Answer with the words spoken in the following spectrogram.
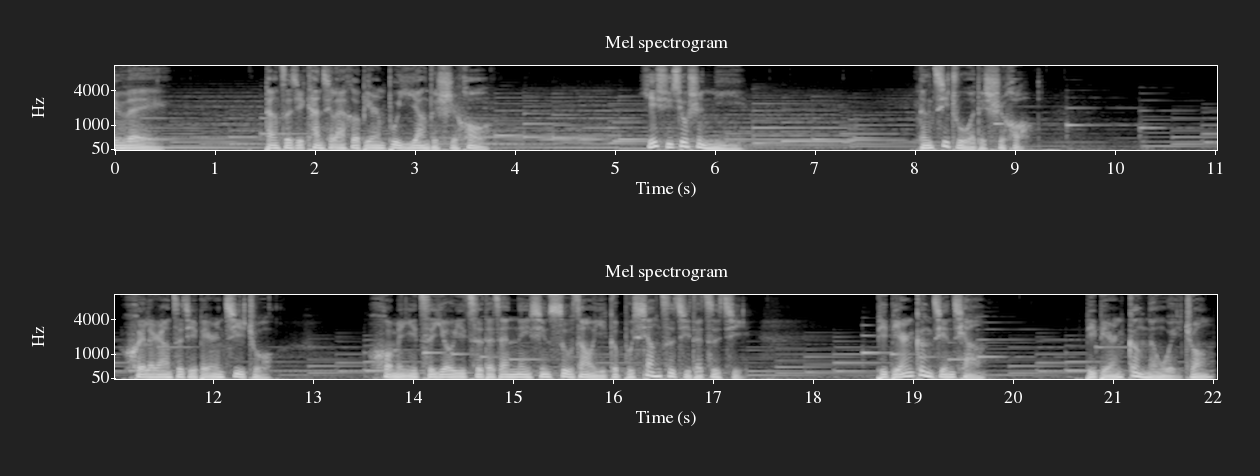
因为，当自己看起来和别人不一样的时候，也许就是你能记住我的时候。为了让自己被人记住，我们一次又一次的在内心塑造一个不像自己的自己。比别人更坚强，比别人更能伪装，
